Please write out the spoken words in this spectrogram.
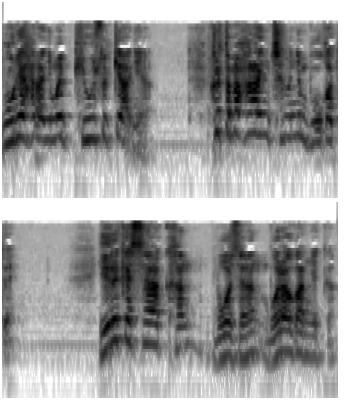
우리 하나님을 비웃을 게 아니야. 그렇다면 하나님 체면이 뭐가 돼? 이렇게 생각한 모세는 뭐라고 합니까?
